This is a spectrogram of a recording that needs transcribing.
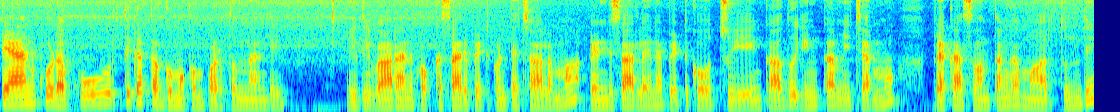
ట్యాన్ కూడా పూర్తిగా తగ్గుముఖం పడుతుందండి. ఇది వారానికి ఒక్కసారి పెట్టుకుంటే చాలమ్మా. రెండుసార్లైనా పెట్టుకోవచ్చు. ఏం కాదు. ఇంకా మీ చర్మం ప్రకాశవంతంగా మారుతుంది.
